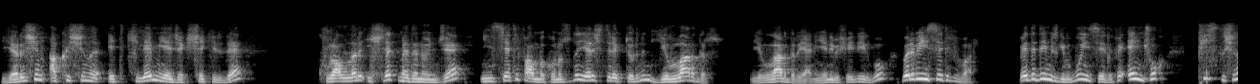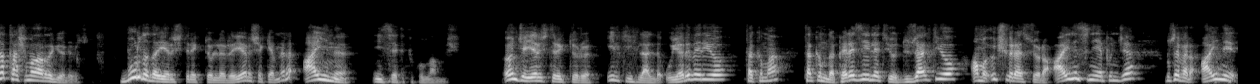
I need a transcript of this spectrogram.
Yarışın akışını etkilemeyecek şekilde kuralları işletmeden önce inisiyatif alma konusunda yarış direktörünün yıllardır, yıllardır yani yeni bir şey değil bu, böyle bir inisiyatifi var. Ve dediğimiz gibi bu inisiyatifi en çok pist dışına taşmalarda görüyoruz. Burada da yarış direktörleri, yarış hakemleri aynı inisiyatifi kullanmış. Önce yarış direktörü ilk ihlalde uyarı veriyor takıma. Takım da Perez'i iletiyor, düzeltiyor. Ama 3 viraj sonra aynısını yapınca bu sefer aynı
